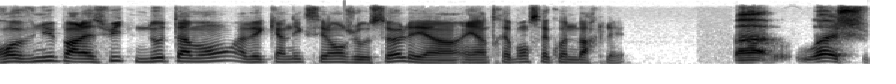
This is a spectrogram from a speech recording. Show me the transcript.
revenus par la suite, notamment avec un excellent jeu au sol et un, et un très bon Saquon Barclay. Bah ouais, je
